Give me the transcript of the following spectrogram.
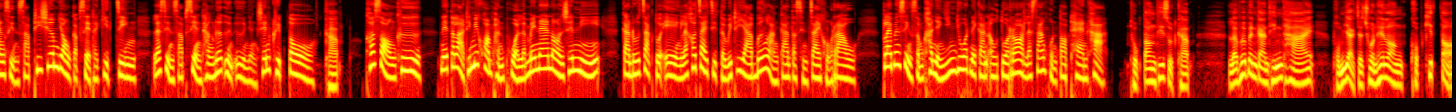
ยังสินทรัพย์ที่เชื่อมโยงกับเศรษฐกิจจริง และสินทรัพย์เสี่ยงทางเลือกอื่นๆ อย่างเช่นคริปโต ครับ ข้อ 2 คือ ในตลาดที่มีความผันผวนและไม่แน่นอนเช่นนี้ การรู้จักตัวเองและเข้าใจจิตวิทยาเบื้องหลังการตัดสินใจของเรา กลายเป็นสิ่งสำคัญอย่างยิ่งยวดในการเอาตัวรอดและสร้างผลตอบแทนค่ะ ถูกต้องที่สุดครับ แล้วเพื่อเป็นการทิ้งท้าย ผมอยากจะชวนให้ลองคบคิดต่อ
